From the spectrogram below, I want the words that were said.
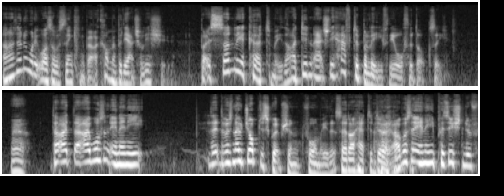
and I don't know what it was I was thinking about. I can't remember the actual issue, but it suddenly occurred to me that I didn't actually have to believe the orthodoxy Yeah. that I, that I wasn't in any. There was no job description for me that said I had to do it. I wasn't in any position of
